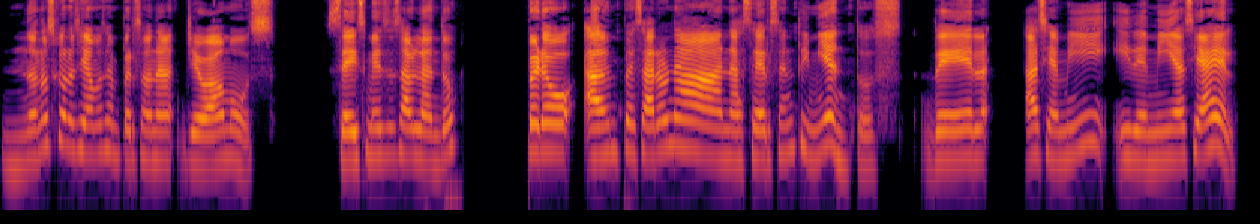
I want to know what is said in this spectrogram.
no nos conocíamos en persona, llevábamos seis meses hablando, pero empezaron a nacer sentimientos de él hacia mí y de mí hacia él.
